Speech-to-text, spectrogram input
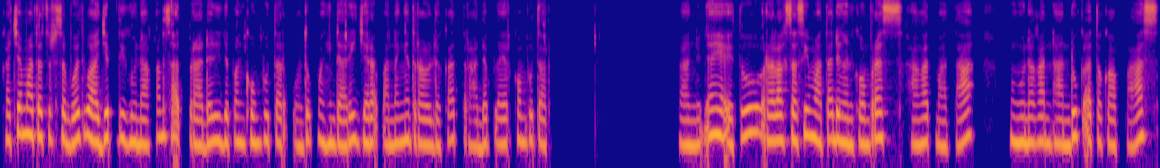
Kacamata tersebut wajib digunakan saat berada di depan komputer untuk menghindari jarak pandang yang terlalu dekat terhadap layar komputer. Selanjutnya yaitu relaksasi mata dengan kompres hangat mata menggunakan handuk atau kapas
